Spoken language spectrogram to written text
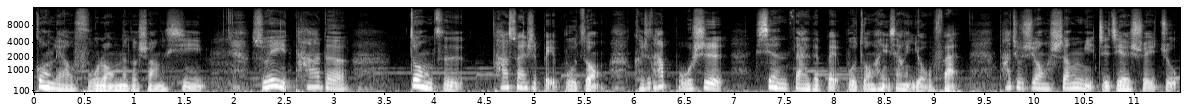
贡寮芙蓉那个双溪，所以它的粽子。它算是北部粽，可是它不是现在的北部粽，很像油饭，它就是用生米直接水煮。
